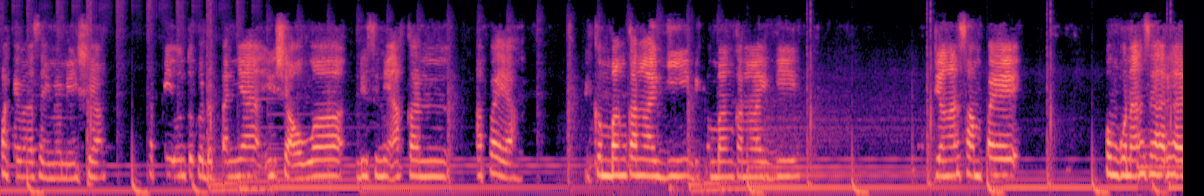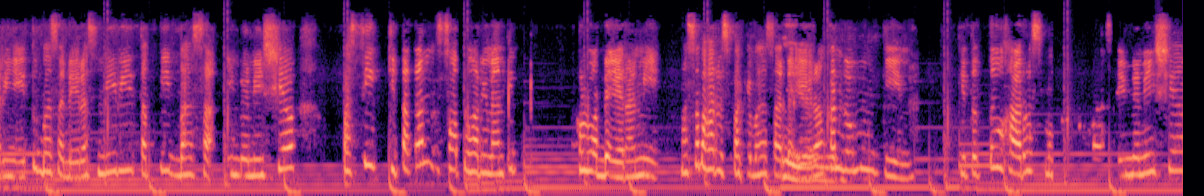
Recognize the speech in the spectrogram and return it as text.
pakai bahasa Indonesia. Tapi untuk ke depannya insya Allah di sini akan apa ya dikembangkan lagi dikembangkan lagi. Jangan sampai penggunaan sehari-harinya itu bahasa daerah sendiri tapi bahasa Indonesia pasti kita kan suatu hari nanti keluar daerah nih. Masa harus pakai bahasa Iya, daerah? iya. kan nggak mungkin. Kita tuh harus menggunakan bahasa Indonesia.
